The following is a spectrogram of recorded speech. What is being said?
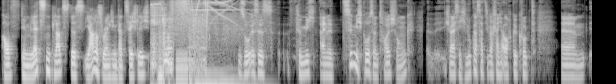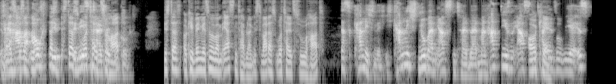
auf dem letzten Platz des Jahresranking tatsächlich. So ist es für mich eine ziemlich große Enttäuschung. Ich weiß nicht, Lukas hat sie wahrscheinlich auch geguckt. Ähm, Ich weiß- habe das, auch ist das, die- ist das Urteil Teil zu hart? geguckt. Ist das, okay, wenn wir jetzt mal beim ersten Teil bleiben, ist, war das Urteil zu hart? Das kann ich nicht. Ich kann nicht nur beim ersten Teil bleiben. Man hat diesen ersten Okay. Teil, so wie er ist,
